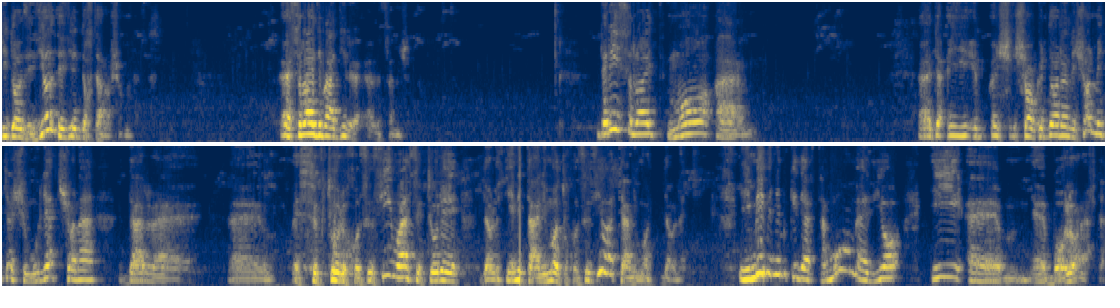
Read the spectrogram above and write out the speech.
تعداد زیاد زیاد دخترها شما سلاید بعدی رو در این سلاید ما شاگردان نشان میده شمولیتشان در سکتور خصوصی و سکتور دولتی یعنی تعلیمات خصوصی و تعلیمات دولتی. این می‌بینیم که در تمام از یا این بالا رفته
